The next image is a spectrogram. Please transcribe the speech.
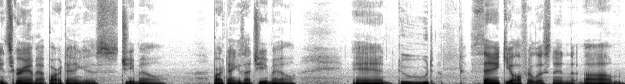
Instagram at Bardangus, Gmail, Bardangus at Gmail. And dude, thank you all for listening. Um,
